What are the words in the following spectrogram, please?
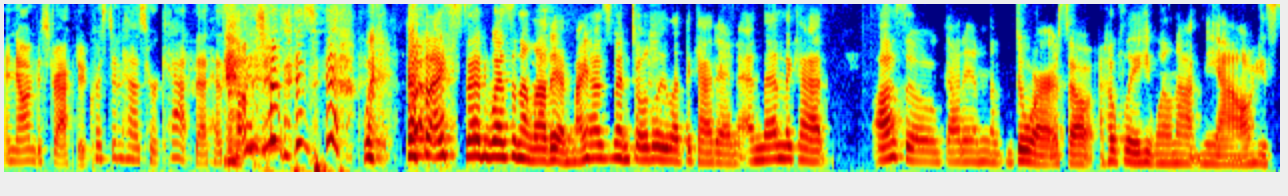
And now I'm distracted. Kristen has her cat that has come to visit. that I said wasn't allowed in. My husband totally let the cat in. And then the cat also got in the door. So hopefully he will not meow. He's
